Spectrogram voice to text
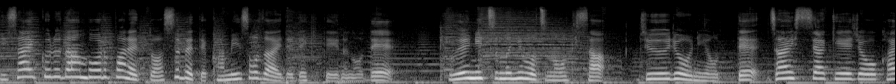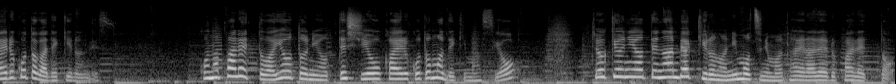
リサイクル段ボールパレットはすべて紙素材でできているので上に積む荷物の大きさ重量によって材質や形状を変えることができるんです。このパレットは用途によって使用を変えることもできますよ状況によって何百キロの荷物にも耐えられるパレット。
